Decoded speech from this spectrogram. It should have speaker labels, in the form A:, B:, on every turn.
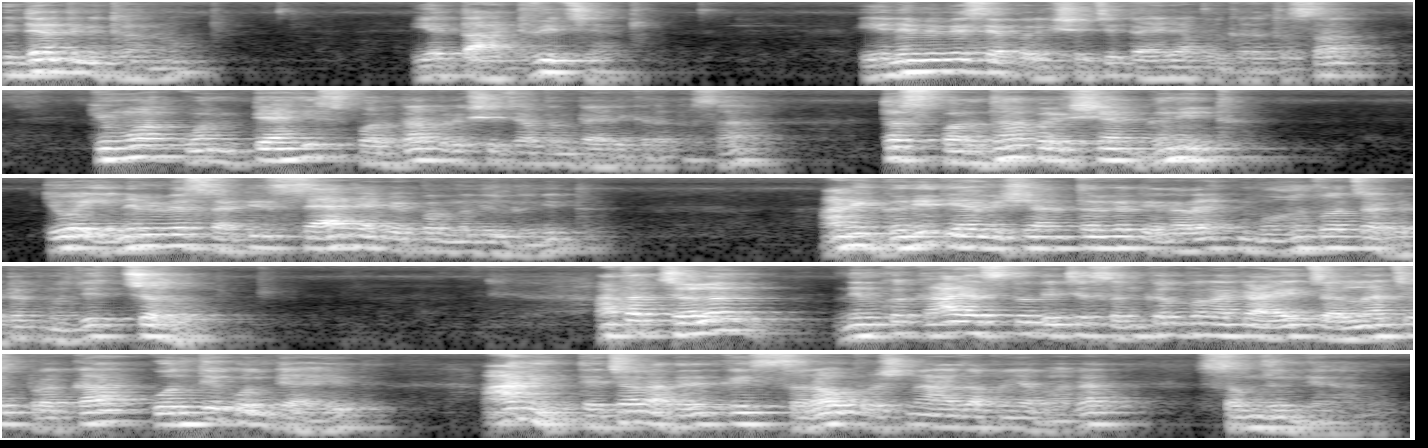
A: विद्यार्थी मित्रांनो इयत्ता आठवीच्या एन एम एम एस या परीक्षेची तयारी आपण करत असाल किंवा कोणत्याही स्पर्धा परीक्षेची आपण तयारी करत असाल तर स्पर्धा परीक्षा गणित किंवा एन एम एम एससाठी सॅट या पेपरमधील गणित आणि गणित या विषयाअंतर्गत येणारा एक महत्त्वाचा घटक म्हणजे चलन. आता चलन नेमकं काय असतं त्याची संकल्पना काय आहे चलनाचे प्रकार कोणते कोणते आहेत? आणि त्याच्यावर आधारित काही सराव प्रश्न आज आपण या भागात समजून घेणार आहोत.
